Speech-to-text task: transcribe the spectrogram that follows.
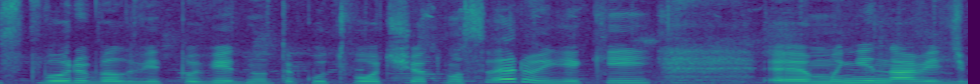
створювали відповідну таку творчу атмосферу, якій е, мені навіть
